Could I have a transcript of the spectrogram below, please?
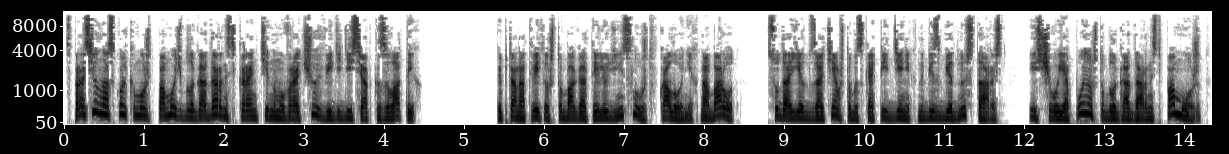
Спросил, насколько может помочь благодарность карантинному врачу в виде десятка золотых. Капитан ответил, что богатые люди не служат в колониях, наоборот, сюда едут за тем, чтобы скопить денег на безбедную старость, из чего я понял, что благодарность поможет.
